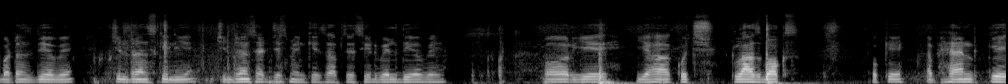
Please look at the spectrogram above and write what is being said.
बटन्स दिए हुए चिल्ड्रंस के लिए। चिल्ड्रंस एडजस्टमेंट के हिसाब से सीट बेल्ट दिए हुए और ये यहाँ कुछ ग्लास बॉक्स ओके अब हैंड के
